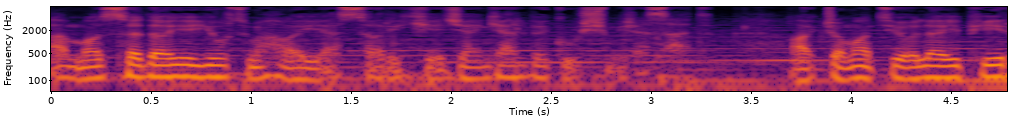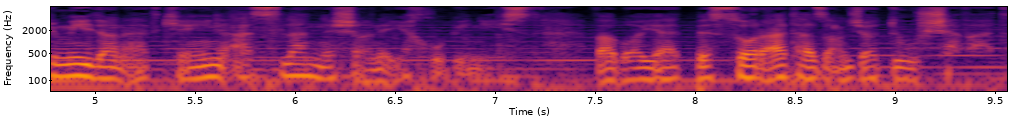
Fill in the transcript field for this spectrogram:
اما صدای یورتمه هایی از تاریکی جنگل به گوش می رسد. آکرومانتیولای پیر می داند که این اصلا نشانه خوبی نیست و باید به سرعت از آنجا دور شود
